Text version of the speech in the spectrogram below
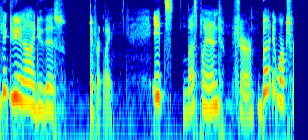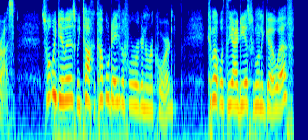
McG and I do this differently. It's less planned, sure, but it works for us. So what we do is we talk a couple days before we're going to record, come up with the ideas we want to go with,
